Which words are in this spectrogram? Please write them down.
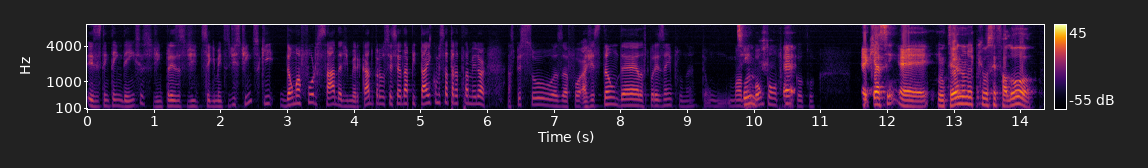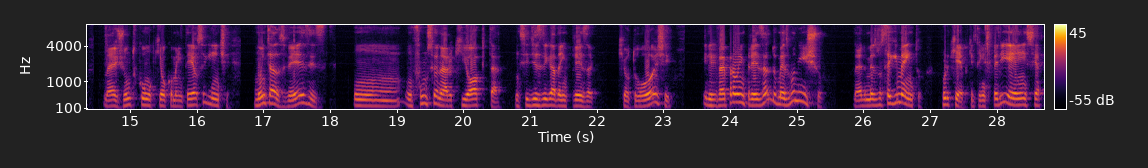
existem tendências de empresas de segmentos distintos que dão uma forçada de mercado para você se adaptar e começar a tratar melhor as pessoas, a, a gestão delas, por exemplo, né? Então, uma- Sim, um bom ponto que é- você colocou. É que assim, é, entrando no que você falou, né, junto com o que eu comentei, é o seguinte: muitas vezes um, um funcionário que opta em se desligar da empresa que eu tô hoje, ele vai para uma empresa do mesmo nicho, né, do mesmo segmento. Por quê? Porque ele tem experiência,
